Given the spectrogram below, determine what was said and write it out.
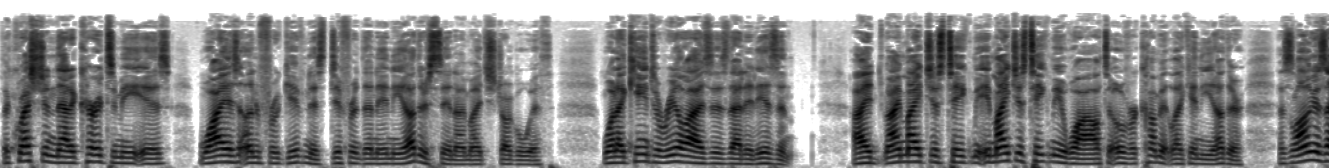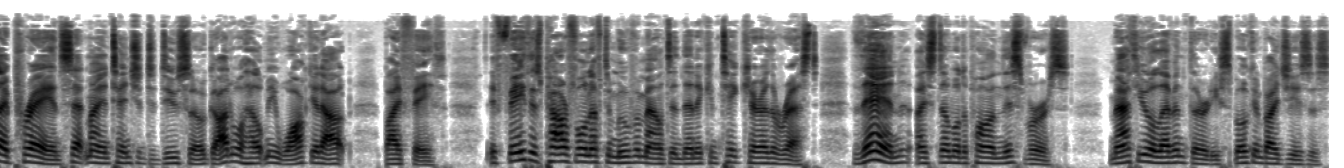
The question that occurred to me is why is unforgiveness different than any other sin I might struggle with? What I came to realize is that it isn't. I, I might just take me it might just take me a while to overcome it like any other. As long as I pray and set my intention to do so, God will help me walk it out by faith. If faith is powerful enough to move a mountain, then it can take care of the rest. Then I stumbled upon this verse, Matthew 11:30, spoken by Jesus.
